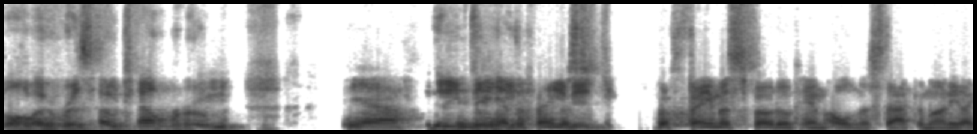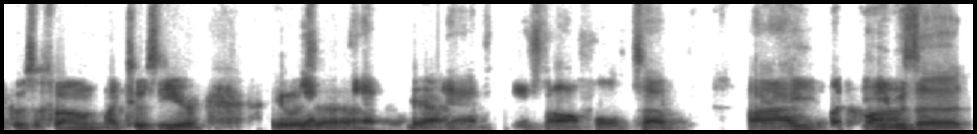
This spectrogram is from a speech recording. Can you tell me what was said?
all over his hotel room. Yeah. And then Did he have the famous image. The famous photo of him holding a stack of money like it was a phone, like to his ear? It was Yeah, uh yeah, yeah. yeah, it's awful. So, all right, he was a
